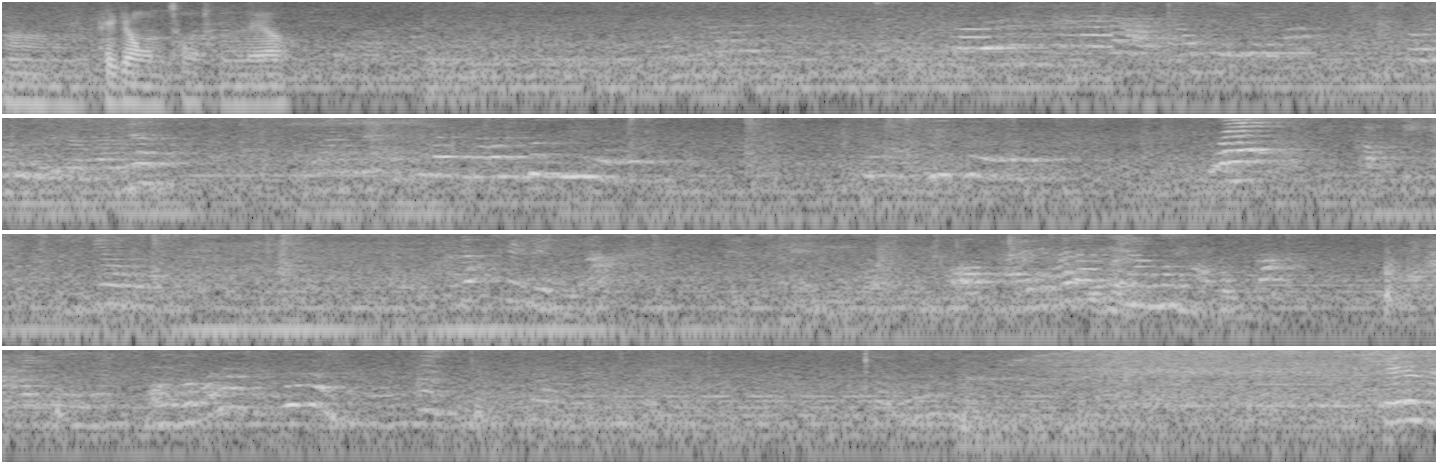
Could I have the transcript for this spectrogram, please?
음, 배경 엄청 좋네요. 화장실도 있나? 어, 다른 화장실 한번 가볼까? 어, 너 화장실 한 번만 가자. 내려가자.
